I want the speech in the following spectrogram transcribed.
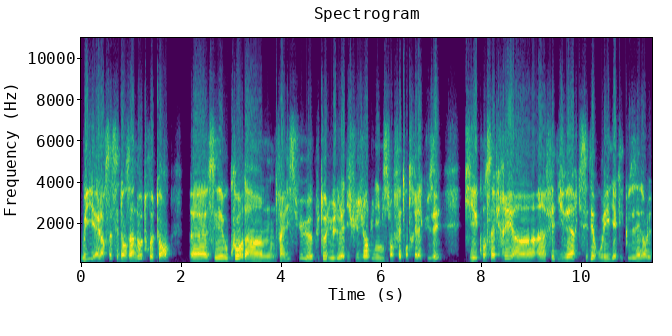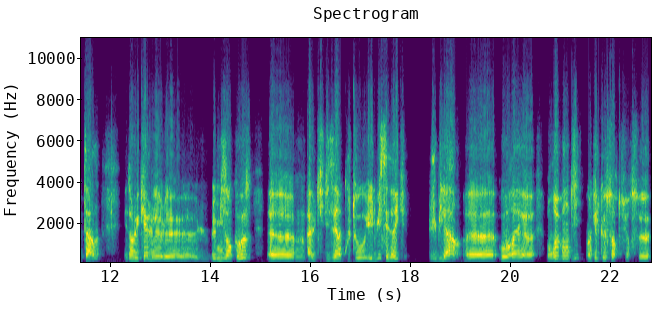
oui, alors ça c'est dans un autre temps. Euh, c'est au cours d'un, enfin l'issue euh, plutôt de la diffusion d'une émission Faites entrer l'accusé, qui est consacrée à un, fait divers qui s'est déroulé il y a quelques années dans le Tarn et dans lequel le, le, mis en cause euh, a utilisé un couteau. Et lui, Cédric Jubilard euh, aurait euh, rebondi en quelque sorte sur ce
